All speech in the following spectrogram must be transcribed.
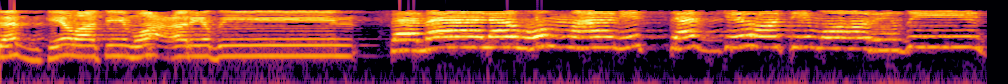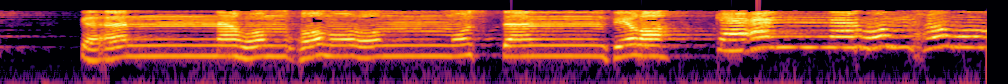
التذكرة معرضين. فما لهم عن التذكرة معرضين. كأنهم حمر مستنفرة. كأنهم حمر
